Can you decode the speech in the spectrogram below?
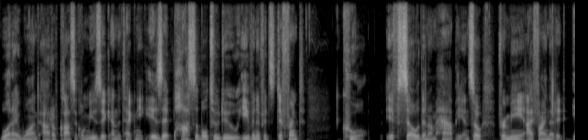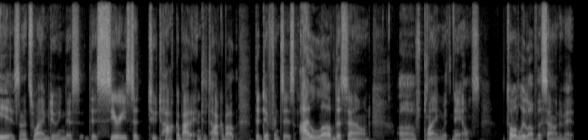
what I want out of classical music and the technique. Is it possible to do even if it's different? Cool. If so, then I'm happy. And so for me, I find that it is, and that's why I'm doing this this series to to talk about it and to talk about the differences. I love the sound of playing with nails. Totally love the sound of it.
